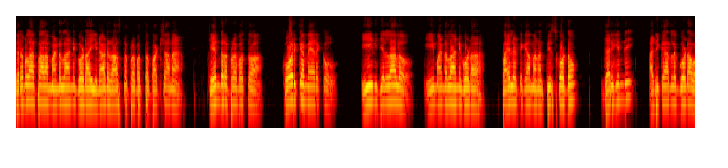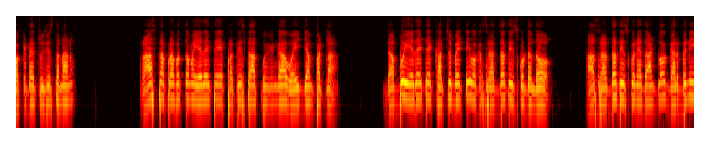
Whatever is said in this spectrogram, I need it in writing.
తిరుమలపాలెం మండలాన్ని కూడా ఈనాడు రాష్ట్ర ప్రభుత్వ పక్షాన కేంద్ర ప్రభుత్వ కోరిక మేరకు ఈ జిల్లాలో ఈ మండలాన్ని కూడా పైలట్గా మనం తీసుకోవటం జరిగింది. అధికారులకు కూడా ఒక్కటే సూచిస్తున్నాను. రాష్ట్ర ప్రభుత్వం ఏదైతే ప్రతిష్టాత్మకంగా వైద్యం పట్ల డబ్బు ఏదైతే ఖర్చు పెట్టి ఒక శ్రద్ధ తీసుకుంటుందో ఆ శ్రద్ధ తీసుకునే దాంట్లో గర్భిణీ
